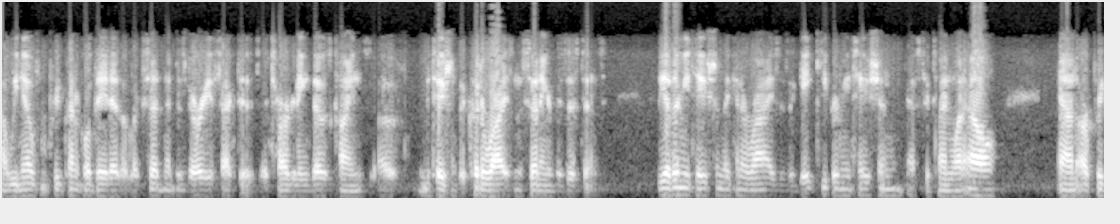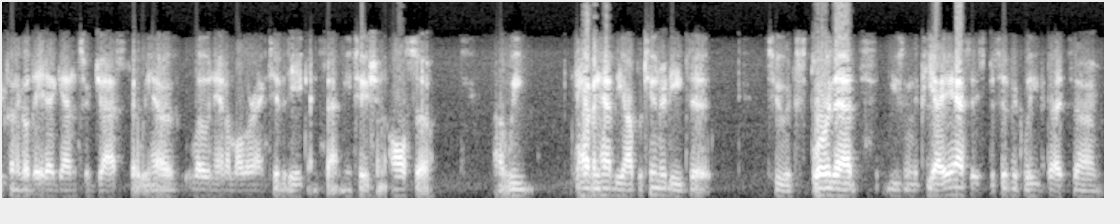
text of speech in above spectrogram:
Uh, we know from preclinical data that luxeptinib is very effective at targeting those kinds of mutations that could arise in the setting of resistance. The other mutation that can arise is a gatekeeper mutation, F691L, and our preclinical data again suggests that we have low nanomolar activity against that mutation also. Uh, we haven't had the opportunity to explore that using the PIA assay specifically, but um,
